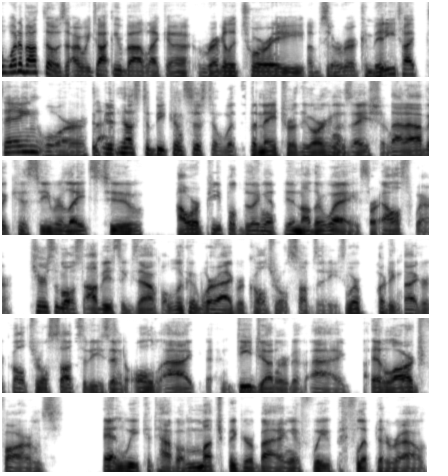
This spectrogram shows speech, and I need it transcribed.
But what about those? Are we talking about like a regulatory observer committee type thing or It- It has to be consistent with the nature of the organization. That advocacy relates to how are people doing it in other ways or elsewhere. Here's the most obvious example. Look at where agricultural subsidies, we're putting agricultural subsidies into old ag and degenerative ag and large farms. And we could have a much bigger bang if we flipped it around.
